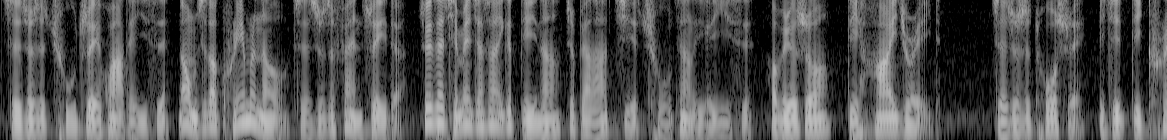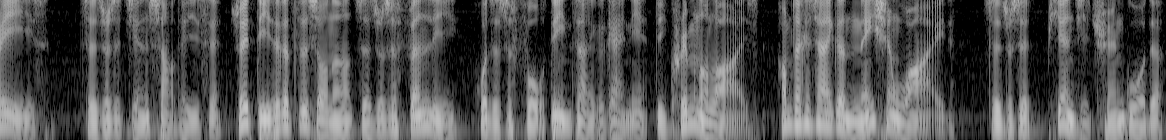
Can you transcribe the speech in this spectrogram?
指的就是除罪化的意思。那我们知道 criminal 指的就是犯罪的，所以在前面加上一个 de 呢，就表达解除这样的一个意思。好，比如说 dehydrate 指的就是脱水，以及 decrease 指的就是减少的意思。所以 d 这个字首呢，指的就是分离或者是否定这样一个概念。decriminalized。好，我们再看下一个 nationwide，指的就是遍及全国的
